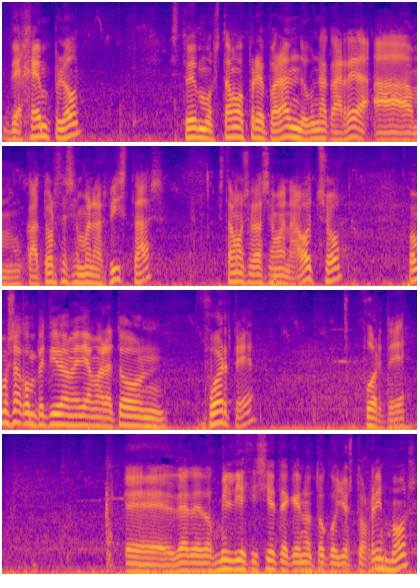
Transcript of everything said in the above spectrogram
de ejemplo. estamos preparando una carrera a 14 semanas vistas. Estamos en la semana 8. Vamos a competir una media maratón fuerte, fuerte, eh, desde 2017 que no toco yo estos ritmos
